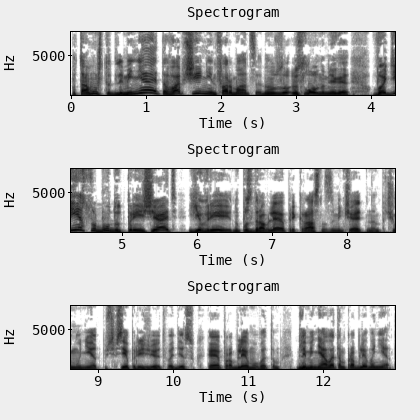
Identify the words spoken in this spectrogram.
Потому что для меня это вообще не информация. Ну, условно мне говорят, в Одессу будут приезжать евреи. Ну, поздравляю, прекрасно, замечательно. Почему нет? Пусть все приезжают в Одессу. Какая проблема в этом? Для меня в этом проблемы нет.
